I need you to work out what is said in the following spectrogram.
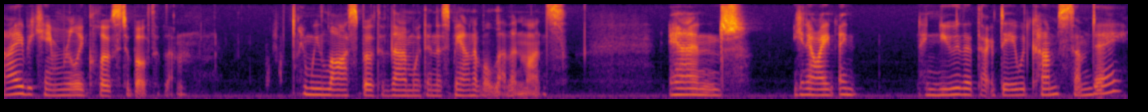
i became really close to both of them and we lost both of them within the span of 11 months and you know i, I I knew that that day would come someday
